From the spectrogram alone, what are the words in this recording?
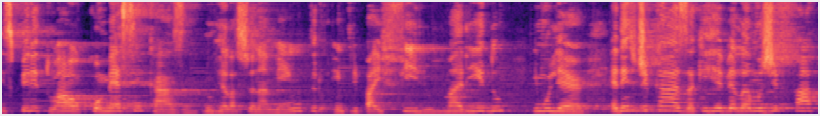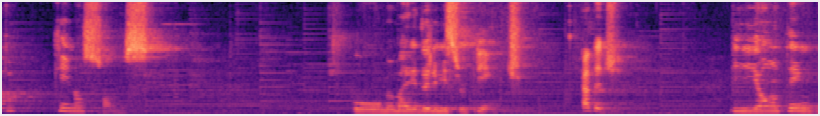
espiritual começa em casa, no relacionamento entre pai e filho, marido e mulher. É dentro de casa que revelamos de fato quem nós somos. O meu marido ele me surpreende cada dia. E ontem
